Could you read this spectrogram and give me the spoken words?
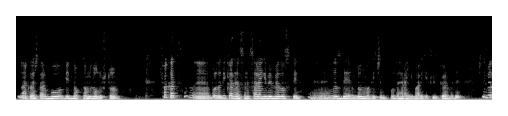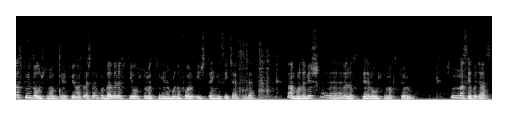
Şimdi arkadaşlar bu bir noktamız oluştu. Fakat e, burada dikkat ederseniz herhangi bir velocity e, hız değerimiz olmadığı için burada herhangi bir hareketlilik görmedi. Şimdi velocity'mizi oluşturmamız gerekiyor. Arkadaşlar burada velocity'yi oluşturmak için yine burada for each dengesi içerisinde ben burada bir e, velocity değeri oluşturmak istiyorum. Şimdi nasıl yapacağız?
